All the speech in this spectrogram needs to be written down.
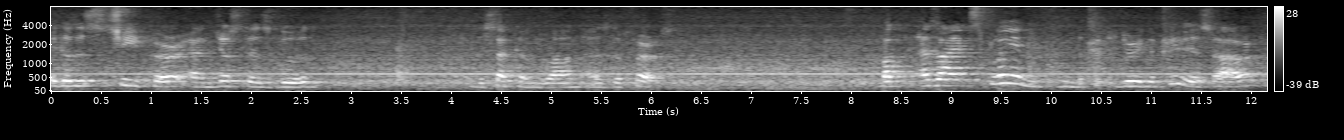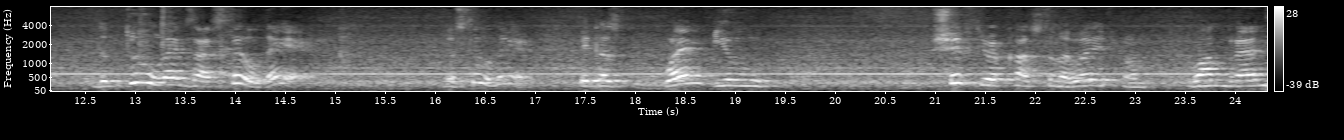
because it's cheaper and just as good the second one as the first. But as I explained the, during the previous hour, the two legs are still there. They're still there. Because when you shift your custom away from one brand,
